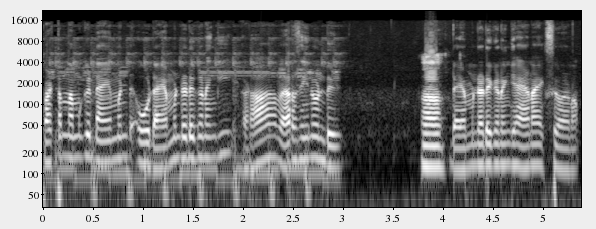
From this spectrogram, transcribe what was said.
പെട്ടെന്ന് നമുക്ക് ഡയമണ്ട് ഓ ഡയമണ്ട് എടുക്കണമെങ്കിൽ എടാ വേറെ സീനുണ്ട് ഡയമണ്ട് എടുക്കണമെങ്കിൽ ആനാക്സ് വേണം.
